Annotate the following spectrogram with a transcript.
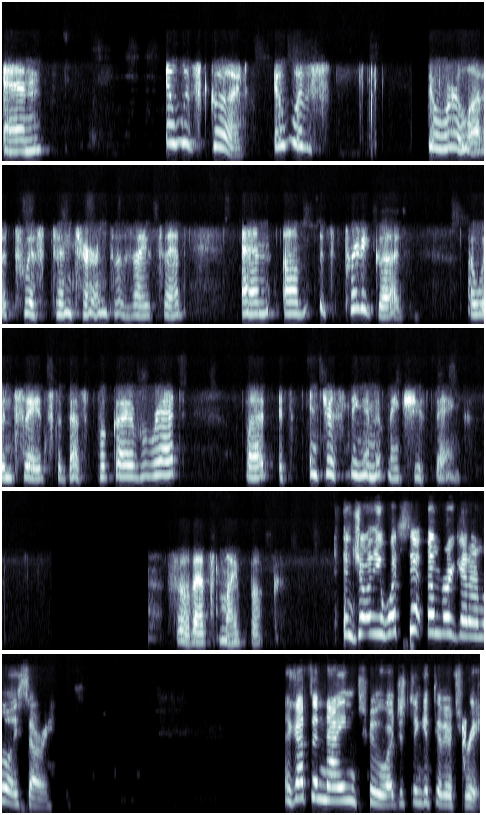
and it was good. It was there were a lot of twists and turns, as I said, and um, it's pretty good. I wouldn't say it's the best book I ever read, but it's interesting and it makes you think. So that's my book. And Joanie, what's that number again? I'm really sorry. I got the nine two. I just didn't get the other three.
